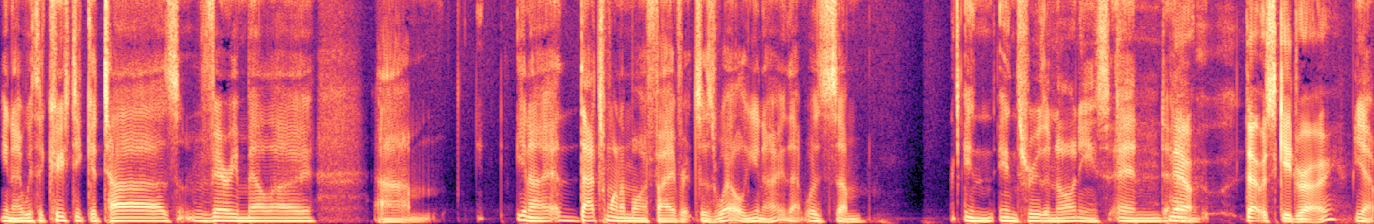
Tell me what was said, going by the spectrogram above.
you know, with acoustic guitars, very mellow. Um, you know, that's one of my favorites as well. You know, that was um, in in through the nineties, and Now um, that was Skid Row. yeah.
